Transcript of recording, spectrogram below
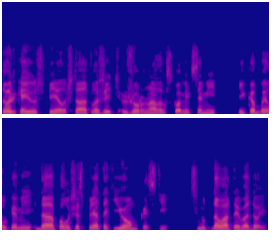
только и успел, что отложить журналов с комиксами и кобылками, да получше спрятать емкости с мутноватой водой.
